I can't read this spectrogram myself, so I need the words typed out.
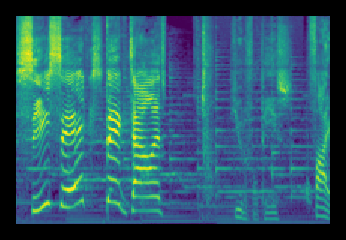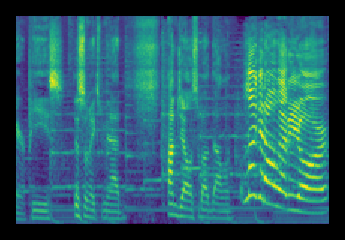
C6, big talents. Beautiful piece. Fire piece. This one makes me mad. I'm jealous about that one. Look at all that ER.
